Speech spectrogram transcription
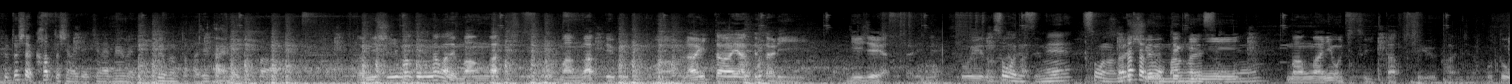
ひょっとしたらカットしなきゃいけない部分とか出てきたりとか、はい、西島君の中で漫画漫画っていう部分はライターやってたり DJ やってたりね。そういうのそうですね。そうなん最終的に漫画に落ち着いたっていう感じのことを、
